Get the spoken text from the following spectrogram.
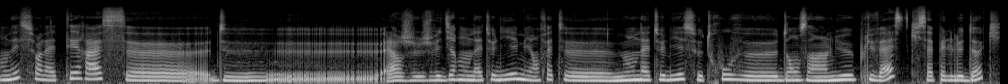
on, est sur la terrasse euh, de. Alors, je, vais dire mon atelier, mais en fait, euh, mon atelier se trouve dans un lieu plus vaste qui s'appelle le DOC,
